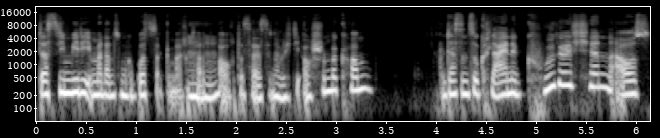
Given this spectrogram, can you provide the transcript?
dass sie mir die immer dann zum Geburtstag gemacht hat. Mhm. Auch. Das heißt, dann habe ich die auch schon bekommen. Und das sind so kleine Kugelchen aus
